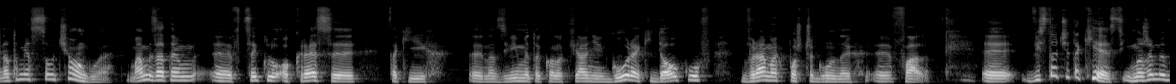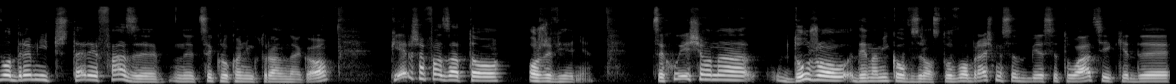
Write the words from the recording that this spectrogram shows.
natomiast są ciągłe. Mamy zatem w cyklu okresy takich E, nazwijmy to kolokwialnie, górek i dołków w ramach poszczególnych e, fal. E, w istocie tak jest i możemy wyodrębnić cztery fazy cyklu koniunkturalnego. Pierwsza faza to ożywienie. Cechuje się ona dużą dynamiką wzrostu. Wyobraźmy sobie sytuację, kiedy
